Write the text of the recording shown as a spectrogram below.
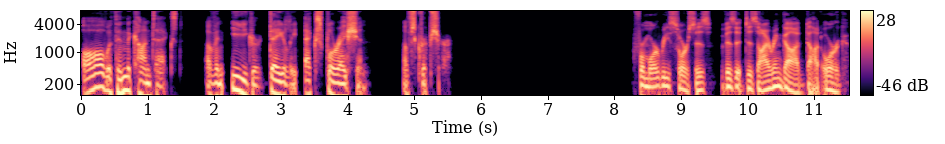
all within the context of an eager daily exploration of Scripture. For more resources, visit desiringgod.org.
